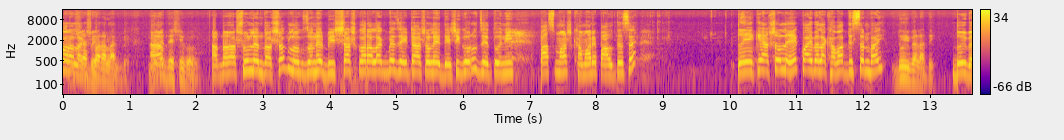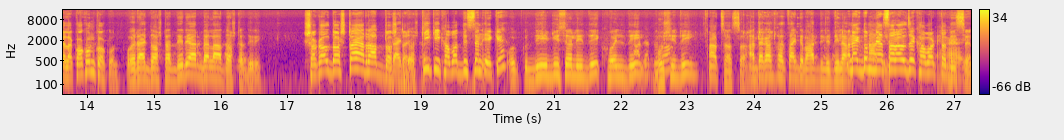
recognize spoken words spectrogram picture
করা বিশ্বাস লাগবে। করা লাগবে দেশি গরু। আপনারা শুনলেন দর্শক লোকজনের বিশ্বাস করা লাগবে যে এটা আসলে দেশি গরু যেহেতু ইনি পাঁচ মাস খামারে পালতেছে। তো একে আসলে কয় বেলা খাবার দিচ্ছেন ভাই? দুই বেলা দিই। দুই বেলা কখন কখন? ওই রাত দশটার দিকে আর বেলা দশটার দিকে। সকাল দশটায় আর রাত দশটায়। কি কি খাবার দিচ্ছেন একে? দিই বিচলি দিই খৈল দিই ভুসি দিই। আচ্ছা আচ্ছা। আর দেখা যাচ্ছে চাইতে ভাত দিলে দিলাম। মানে একদম ন্যাচারাল যে খাবারটা হ্যাঁ, দিচ্ছেন।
